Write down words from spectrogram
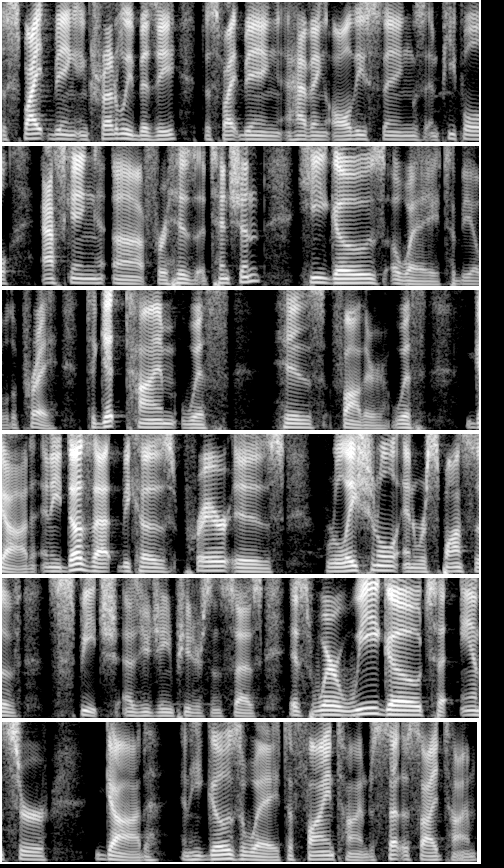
despite being incredibly busy, despite being having all these things and people asking uh, for his attention, he goes away to be able to pray, to get time with his Father, with God. And he does that because prayer is relational and responsive speech, as Eugene Peterson says. It's where we go to answer God and he goes away to find time, to set aside time,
